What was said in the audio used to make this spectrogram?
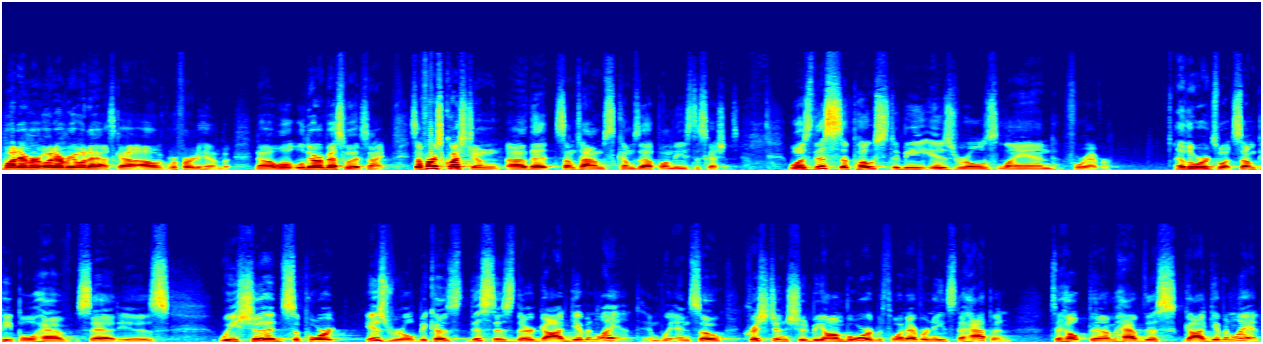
whatever, whatever you want to ask. I'll, I'll, refer to him. But no, we'll, we'll do our best with it tonight. So, first question uh, that sometimes comes up on these discussions Was this supposed to be Israel's land forever? In other words, what some people have said is we should support Israel because this is their God given land. And, we, and so Christians should be on board with whatever needs to happen to help them have this God given land.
